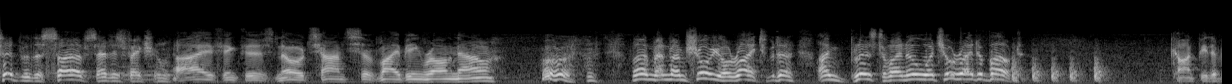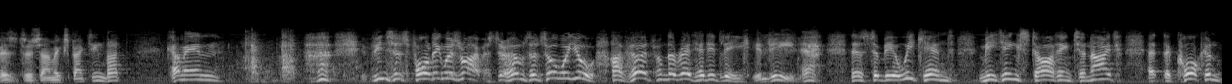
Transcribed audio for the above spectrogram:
said with a sigh of satisfaction, I think there's no chance of my being wrong now. Oh, I'm, I'm- I'm sure you're right, but uh, I'm blessed if I know what you're right about. Can't be the visitors I'm expecting, but come in. Vincent Spaulding was right, Mr. Holmes, and so were you. I've heard from the Red-Headed League. Indeed. Yeah, there's to be a weekend meeting starting tonight at the Cork and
